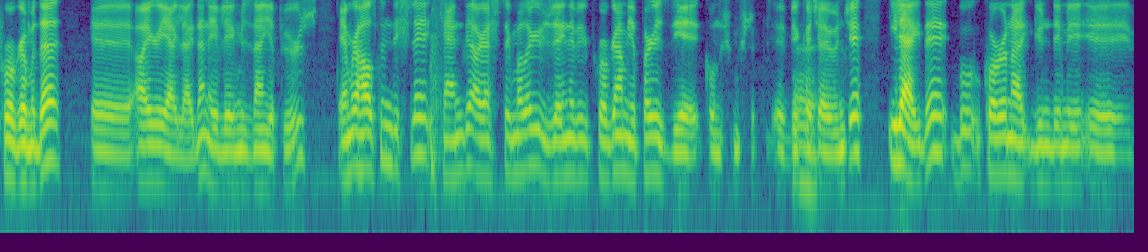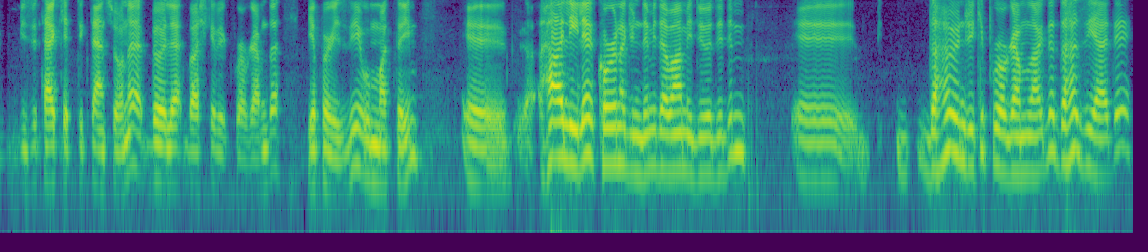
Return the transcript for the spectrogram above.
Programı da e, ayrı yerlerden, evlerimizden yapıyoruz. Emre Altındiş'le kendi araştırmaları üzerine bir program yaparız diye konuşmuştuk e, birkaç evet. ay önce. İleride bu korona gündemi e, bizi terk ettikten sonra böyle başka bir programda yaparız diye ummaktayım. E, haliyle korona gündemi devam ediyor dedim. E, daha önceki programlarda daha ziyade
